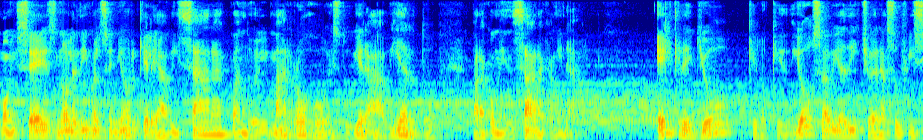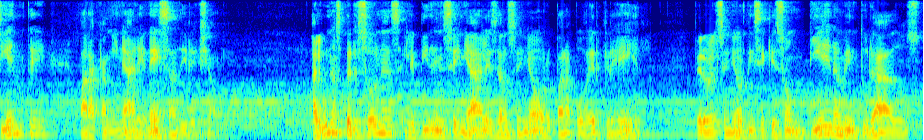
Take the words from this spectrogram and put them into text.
Moisés no le dijo al Señor que le avisara cuando el mar rojo estuviera abierto para comenzar a caminar. Él creyó que lo que Dios había dicho era suficiente para caminar en esa dirección. Algunas personas le piden señales al Señor para poder creer, pero el Señor dice que son bienaventurados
